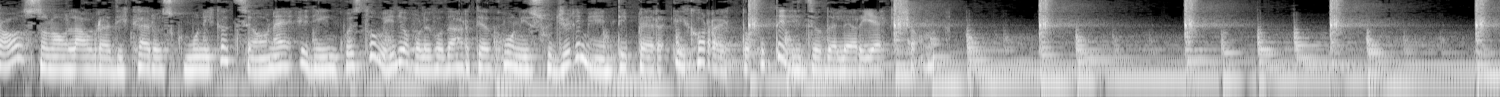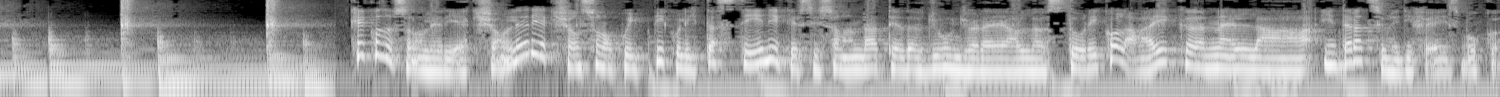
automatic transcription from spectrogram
Ciao, sono Laura di Kairos Comunicazione ed in questo video volevo darti alcuni suggerimenti per il corretto utilizzo delle reaction. Che cosa sono le reaction? Le reaction sono quei piccoli tastini che si sono andati ad aggiungere al storico like nella interazione di Facebook.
